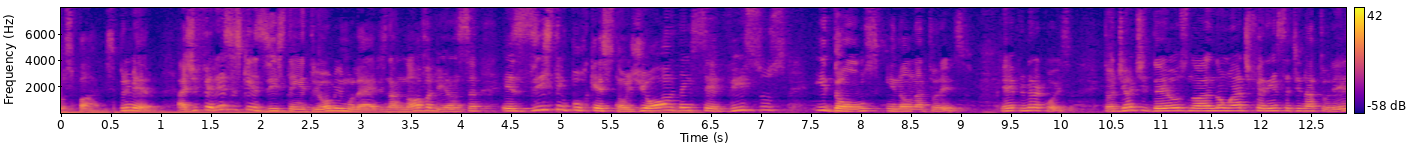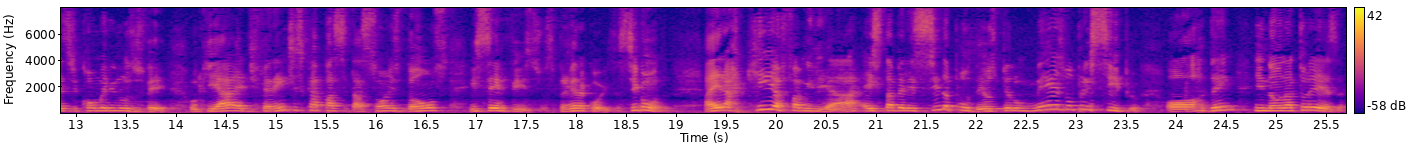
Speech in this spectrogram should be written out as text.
os pares. Primeiro, as diferenças que existem entre homens e mulheres na nova aliança existem por questões de ordem, serviços e dons e não natureza. Ok? Primeira coisa. Então, diante de Deus, nós não há diferença de natureza de como Ele nos vê. O que há é diferentes capacitações, dons e serviços. Primeira coisa. Segundo, a hierarquia familiar é estabelecida por Deus pelo mesmo princípio, ordem e não natureza,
